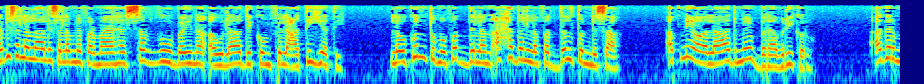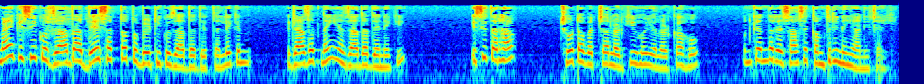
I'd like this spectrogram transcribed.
نبی صلی اللہ علیہ وسلم نے فرمایا ہے سب بینا اولاد کم فل آتی لوکن تو عہد ان لفت دل تنسا اپنی اولاد میں برابری کرو اگر میں کسی کو زیادہ دے سکتا تو بیٹی کو زیادہ دیتا لیکن اجازت نہیں ہے زیادہ دینے کی اسی طرح چھوٹا بچہ لڑکی ہو یا لڑکا ہو ان کے اندر احساس کمتری نہیں آنی چاہیے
